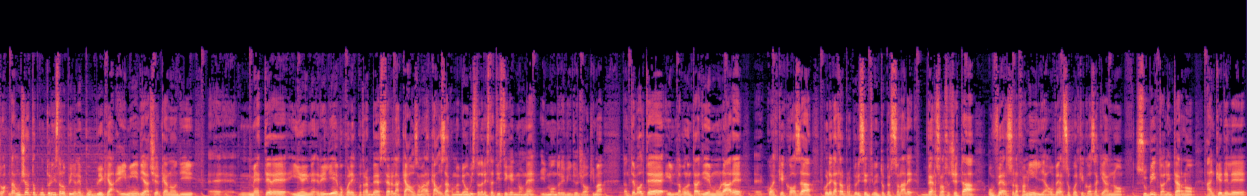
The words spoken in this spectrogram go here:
Insomma, da un certo punto di vista l'opinione pubblica e i media cercano di eh, mettere in rilievo quale potrebbe essere la causa, ma la causa, come abbiamo visto dalle statistiche, non è il mondo dei videogiochi, ma tante volte è il, la volontà di emulare eh, qualche cosa collegata al proprio risentimento personale verso la società o verso la famiglia o verso qualche cosa che hanno subito all'interno anche delle,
